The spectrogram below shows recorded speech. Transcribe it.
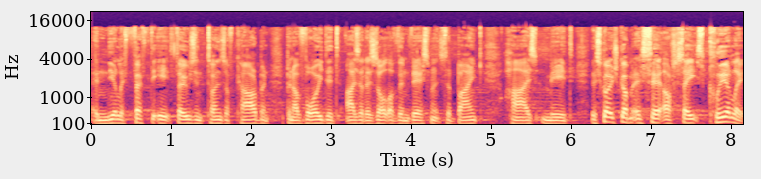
and nearly 58,000 tonnes of carbon been avoided as a result of the investments the bank has made. The Scottish Government has set our sights clear clearly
